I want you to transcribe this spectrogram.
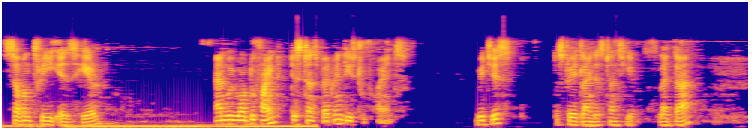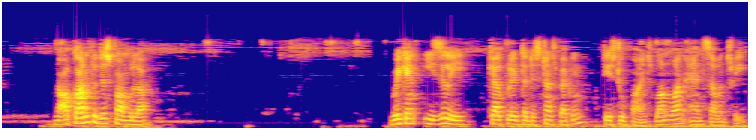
7 3 is here. And we want to find distance between these two points which is the straight line distance here like that. Now according to this formula we can easily calculate the distance between these two points 1 1 and 7 3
